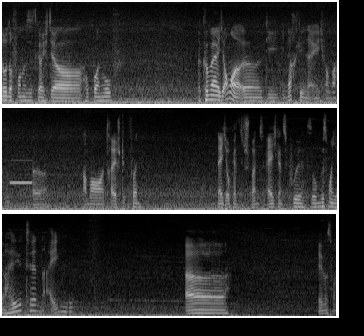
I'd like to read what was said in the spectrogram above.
So, da vorne ist jetzt gleich der Hauptbahnhof. Da können wir eigentlich auch mal äh, die, die Nachtlinie eigentlich mal machen. Äh, haben wir drei Stück von. Eigentlich auch ganz spannend, eigentlich ganz cool. So muss man hier halten, eigentlich. Äh. Ne, muss man.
